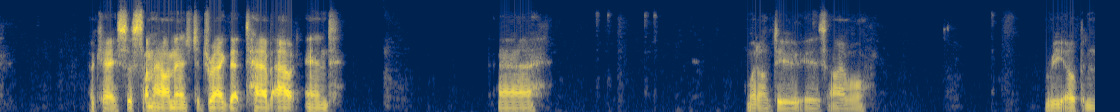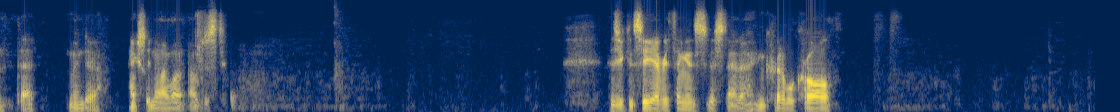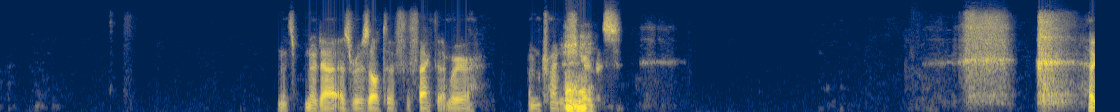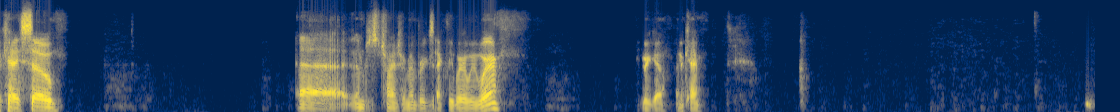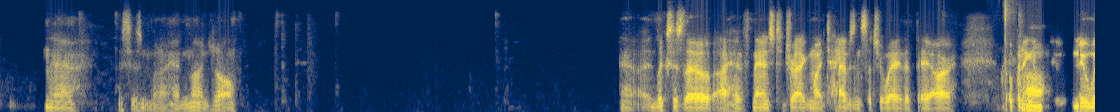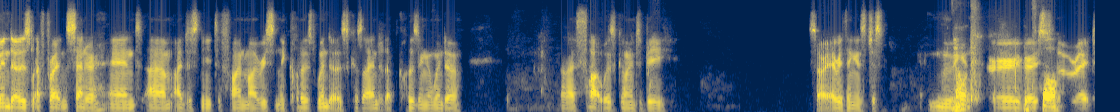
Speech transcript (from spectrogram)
okay. So somehow I managed to drag that tab out and. Uh, what I'll do is I will reopen that window. Actually, no, I won't. I'll just, as you can see, everything is just at an incredible crawl. And That's no doubt as a result of the fact that we're, I'm trying to share this. Okay, so uh, I'm just trying to remember exactly where we were. Here we go. Okay. No, this isn't what I had in mind at all. Uh, it looks as though I have managed to drag my tabs in such a way that they are opening up new, windows left, right, and center. And um, I just need to find my recently closed windows because I ended up closing a window that I thought was going to be. Sorry, everything is just moving No, very, very slow, right?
